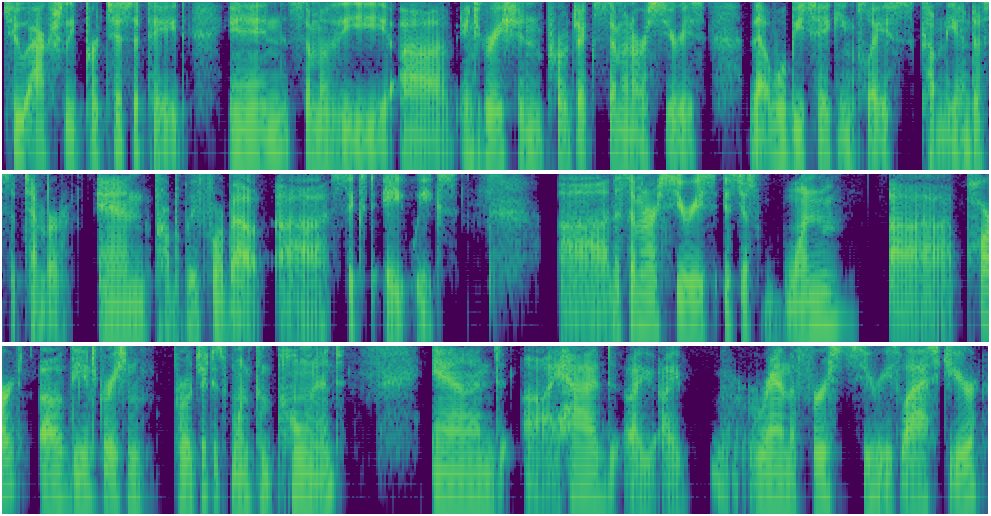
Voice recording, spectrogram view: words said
to actually participate in some of the uh, integration project seminar series that will be taking place come the end of September and probably for about uh, six to eight weeks. Uh, the seminar series is just one uh, part of the integration project, it's one component. And I had, I, I ran the first series last year,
